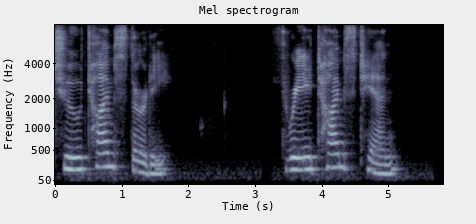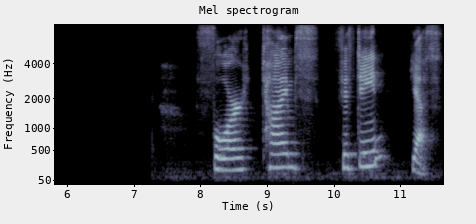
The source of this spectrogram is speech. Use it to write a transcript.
2 times 30, 3 times 10, 4 times 15, yes.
